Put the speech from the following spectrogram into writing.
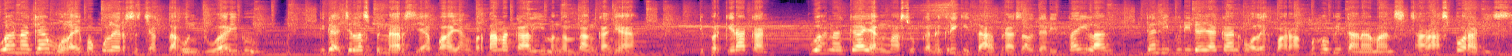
buah naga mulai populer sejak tahun 2000. Tidak jelas benar siapa yang pertama kali mengembangkannya. Diperkirakan, buah naga yang masuk ke negeri kita berasal dari Thailand dan dibudidayakan oleh para pehobi tanaman secara sporadis.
